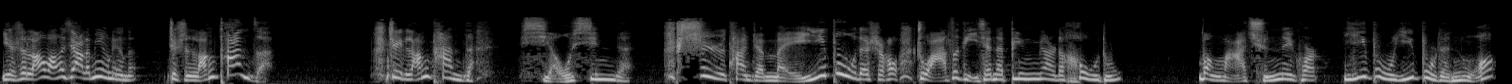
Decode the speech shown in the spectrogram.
也是狼王下了命令的。这是狼探子，这狼探子。小心的试探着每一步的时候，爪子底下那冰面的厚度，往马群那块一步一步的挪。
